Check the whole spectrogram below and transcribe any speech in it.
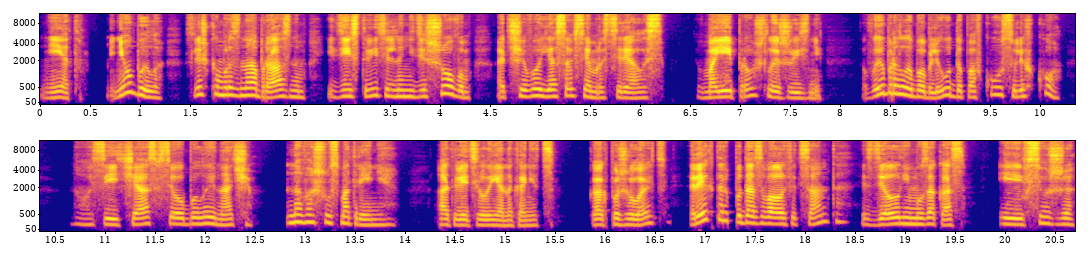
«Нет, меню было слишком разнообразным и действительно недешевым, отчего я совсем растерялась. В моей прошлой жизни Выбрала бы блюдо по вкусу легко, но сейчас все было иначе. «На ваше усмотрение», — ответила я наконец. «Как пожелаете». Ректор подозвал официанта, сделал ему заказ. «И все же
